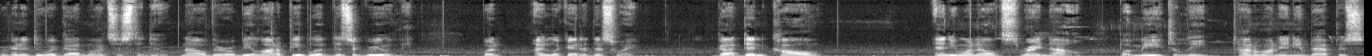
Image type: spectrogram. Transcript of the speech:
we're gonna do what God wants us to do. Now there will be a lot of people that disagree with me, but I look at it this way: God didn't call anyone else right now but me to lead Tonawanda Indian Baptist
